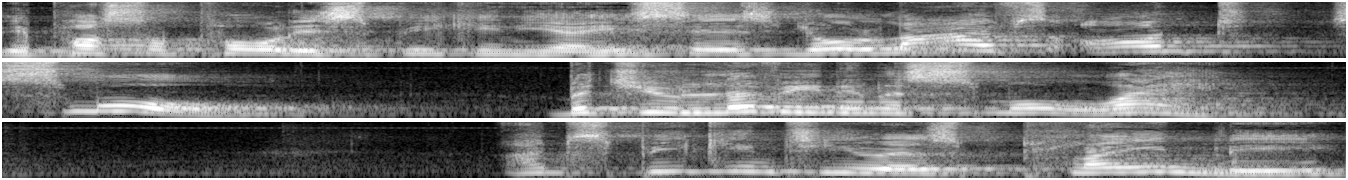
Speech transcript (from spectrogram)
the Apostle Paul is speaking here. He says, Your lives aren't small, but you're living in a small way. I'm speaking to you as plainly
